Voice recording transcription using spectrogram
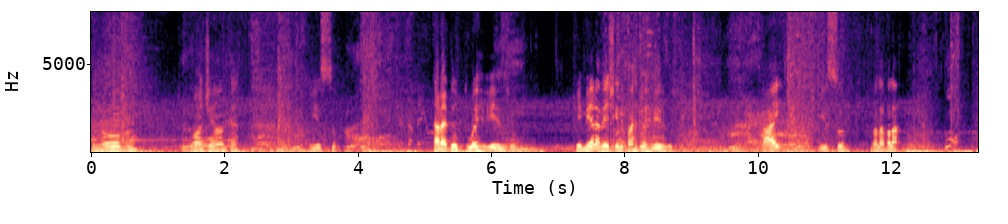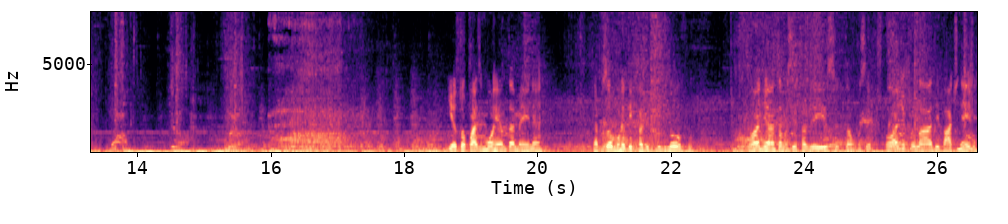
De novo. Não adianta. Isso. Cara, deu duas vezes. Primeira vez que ele faz duas vezes. Vai. Isso. Vai lá, vai lá. E eu tô quase morrendo também, né? Já precisou morrer, tem que fazer tudo de novo? Não adianta você fazer isso, então você foge pro lado e bate nele.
